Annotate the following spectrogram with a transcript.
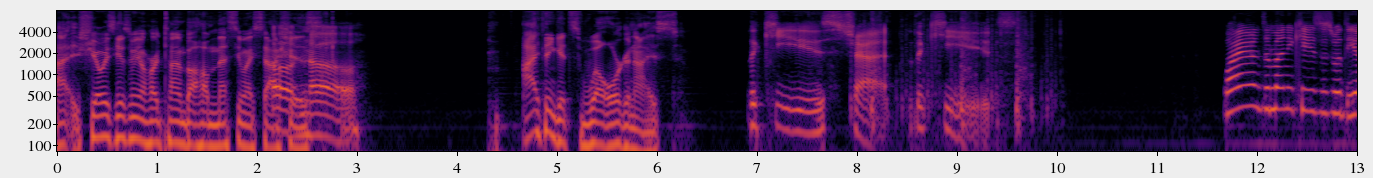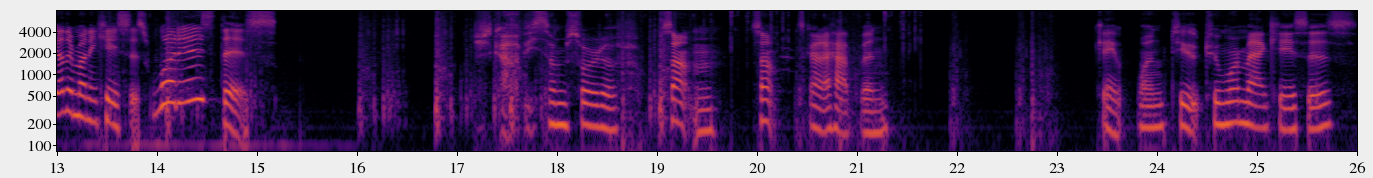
I, she always gives me a hard time about how messy my stash Oh is. no. I think it's well organized. The keys, chat. The keys. Why aren't the money cases with the other money cases? What is this? There's gotta be some sort of something. Something's gotta happen. Okay, one, two, two more mag cases.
